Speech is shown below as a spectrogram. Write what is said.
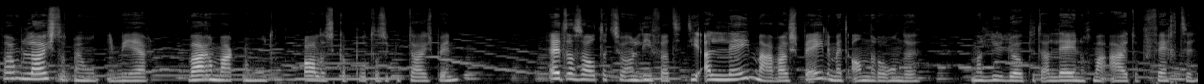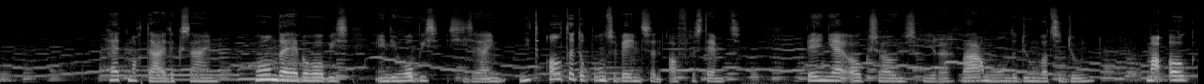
Waarom luistert mijn hond niet meer? Waarom maakt mijn hond alles kapot als ik niet thuis ben? Het was altijd zo'n lieverd die alleen maar wou spelen met andere honden. Maar nu loopt het alleen nog maar uit op vechten. Het mag duidelijk zijn. Honden hebben hobby's en die hobby's zijn niet altijd op onze wensen afgestemd. Ben jij ook zo nieuwsgierig waarom honden doen wat ze doen, maar ook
